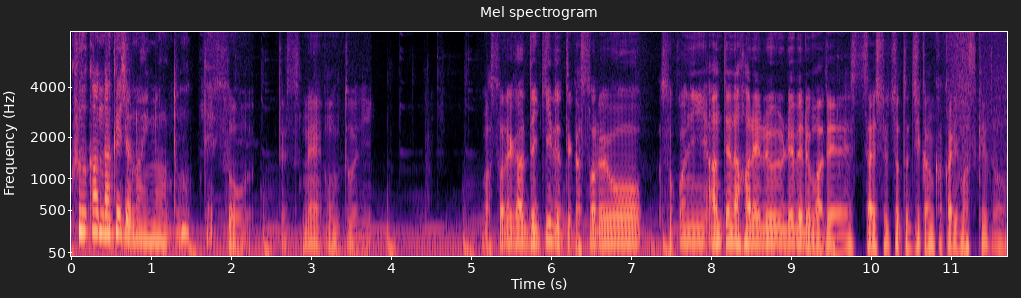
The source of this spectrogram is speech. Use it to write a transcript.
空間だけじゃないなと思って。そうですね本当に。まあそれができるっていうかそれをそこにアンテナ張れるレベルまで最初ちょっと時間かかりますけど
